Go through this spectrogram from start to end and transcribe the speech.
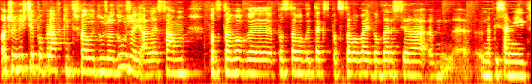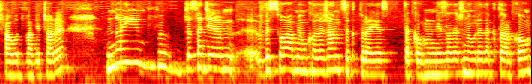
Oczywiście poprawki trwały dużo dłużej, ale sam podstawowy, podstawowy tekst, podstawowa jego wersja, napisanie jej trwało dwa wieczory. No i w zasadzie wysłałam ją koleżance, która jest taką niezależną redaktorką.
